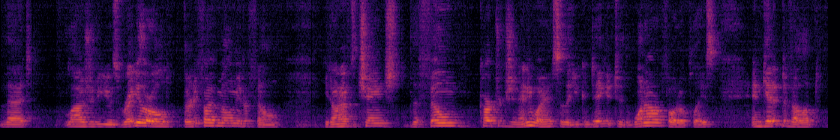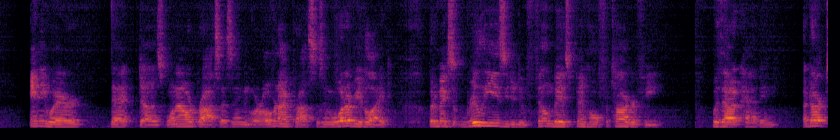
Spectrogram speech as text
that allows you to use regular old 35mm film. You don't have to change the film cartridge in any way so that you can take it to the one hour photo place and get it developed anywhere that does one hour processing or overnight processing, whatever you'd like, but it makes it really easy to do film-based pinhole photography without having a dark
